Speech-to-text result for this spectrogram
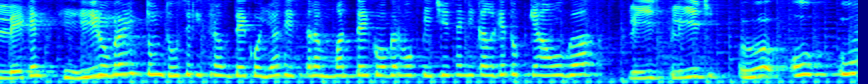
लेकिन हीरो ब्राइन तुम दूसरी तरफ़ देखो यार, इस तरफ़ मत देखो। अगर वो पीछे से निकल गए तो क्या होगा? Please please oh oh oh.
